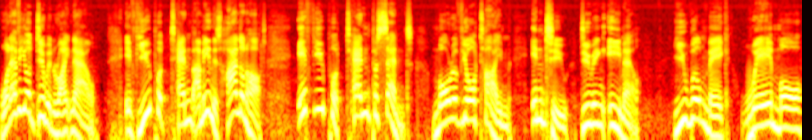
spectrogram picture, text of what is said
Whatever you're doing right now, if you put 10, I mean this hand on heart, if you put 10% more of your time into doing email, you will make way more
